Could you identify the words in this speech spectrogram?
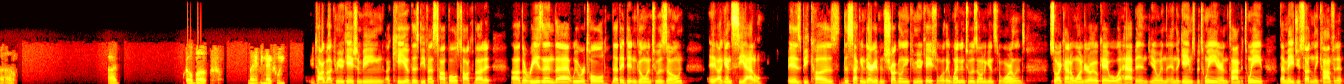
Uh, I'd go Bucs maybe next week. You talk about communication being a key of this defense. Todd Bowles talked about it. Uh, the reason that we were told that they didn't go into a zone eh, against Seattle is because the secondary had been struggling in communication. Well, they went into a zone against New Orleans, so I kind of wonder, okay, well, what happened, you know, in the in the games between or in the time between that made you suddenly confident?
